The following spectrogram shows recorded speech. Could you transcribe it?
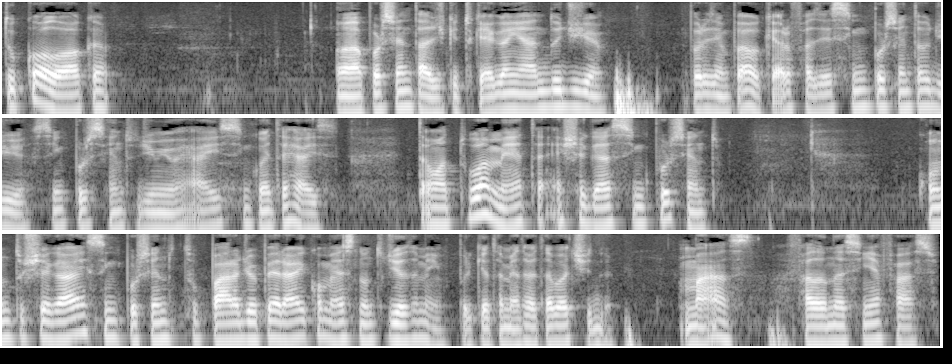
tu coloca a porcentagem que tu quer ganhar do dia por exemplo, ah, eu quero fazer 5% ao dia. 5% de mil reais, 50 reais. Então a tua meta é chegar a 5%. Quando tu chegar em 5%, tu para de operar e começa no outro dia também, porque a tua meta vai estar batida. Mas, falando assim é fácil.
